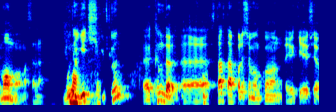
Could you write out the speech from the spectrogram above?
muammo masalan. Buni yechish uchun e, kimdir e, startap qilishi mumkin yoki o'sha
